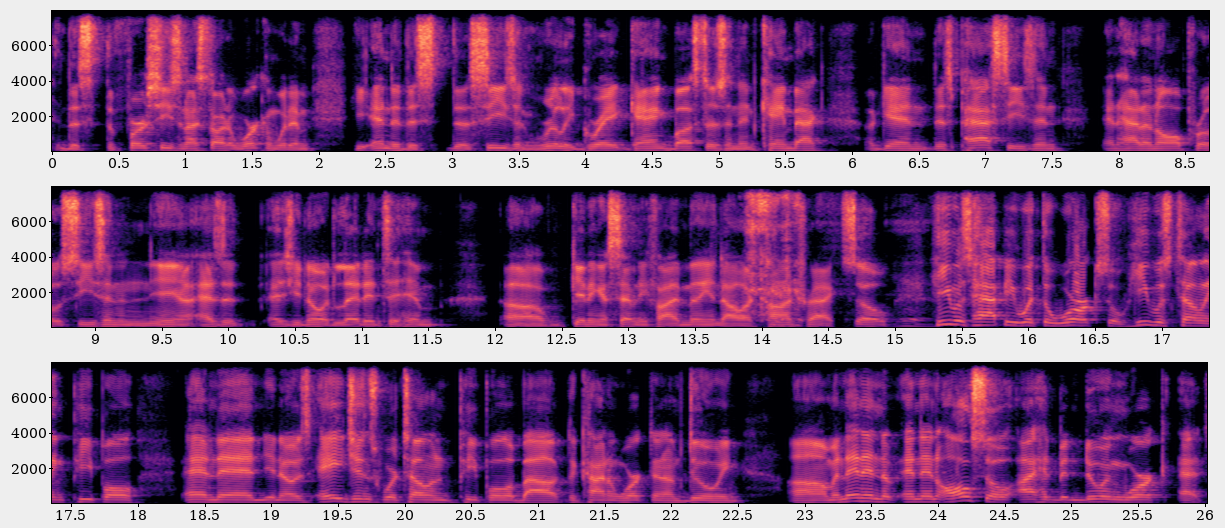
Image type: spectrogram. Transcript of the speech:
this the first season I started working with him, he ended this the season really great, gangbusters, and then came back again this past season and had an All Pro season. And you know, as it as you know, it led into him uh, getting a seventy five million dollar contract. So yeah. he was happy with the work. So he was telling people, and then you know his agents were telling people about the kind of work that I'm doing. Um, and then the, and then also I had been doing work at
